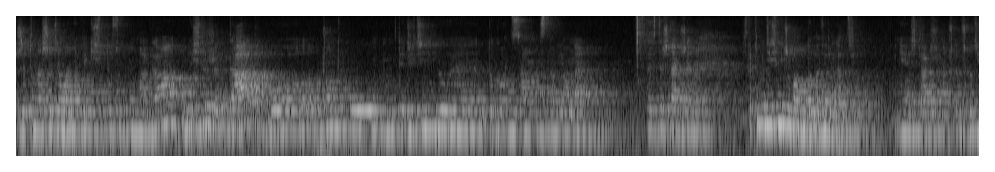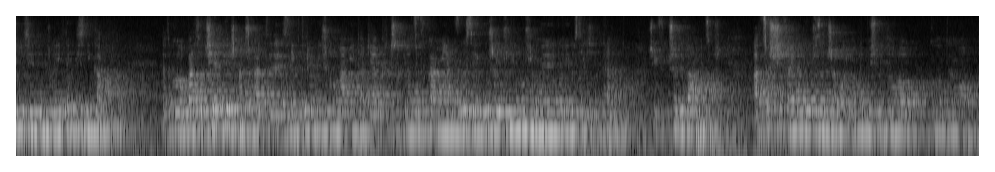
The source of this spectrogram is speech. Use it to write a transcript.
że to nasze działanie w jakiś sposób pomaga? Myślę, że tak, bo na początku mm, te dzieci nie były do końca nastawione. To jest też tak, że z takimi dziećmi trzeba budować relacje. To nie jest tak, że na przykład przychodzimy z jednym projektem i znikamy. Dlatego bardzo cierpiesz na przykład e, z niektórymi szkołami, tak jak czy placówkami, jak w Łysej Górze już nie możemy, bo nie dostaliśmy grantu. Czyli przerywamy coś. A coś się fajnego już zaczęło i moglibyśmy to kontynuować.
